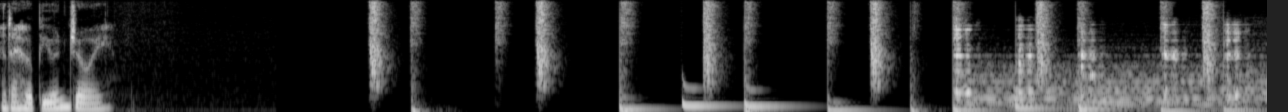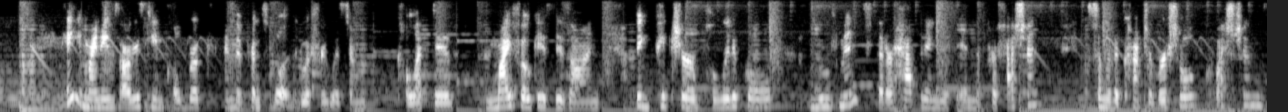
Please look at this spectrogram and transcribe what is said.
and I hope you enjoy. Hey, my name is Augustine Colebrook. I'm the principal at Midwifery Wisdom Collective. My focus is on big picture political movements that are happening within the profession, some of the controversial questions,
